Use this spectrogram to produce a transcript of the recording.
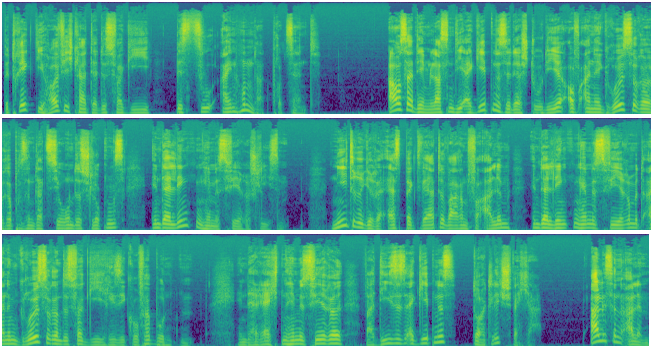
beträgt die Häufigkeit der Dysphagie bis zu 100 Prozent. Außerdem lassen die Ergebnisse der Studie auf eine größere Repräsentation des Schluckens in der linken Hemisphäre schließen. Niedrigere Aspektwerte waren vor allem in der linken Hemisphäre mit einem größeren Dysphagie-Risiko verbunden. In der rechten Hemisphäre war dieses Ergebnis deutlich schwächer. Alles in allem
